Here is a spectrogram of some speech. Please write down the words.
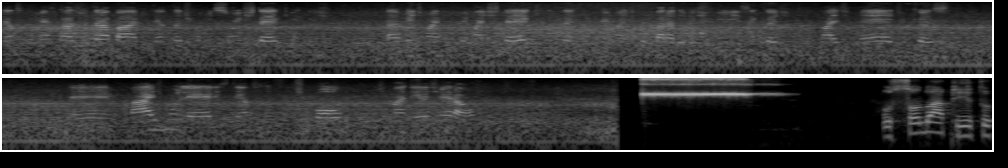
dentro do mercado de trabalho, dentro das comissões técnicas. Cada vez mais ver mais técnicas, ver mais preparadoras físicas, mais médicas, é, mais mulheres dentro do futebol de maneira geral. O som do apito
